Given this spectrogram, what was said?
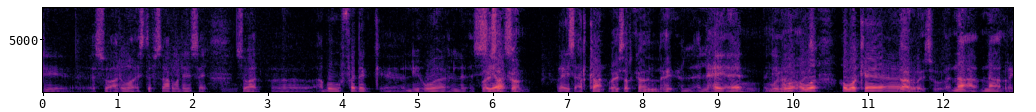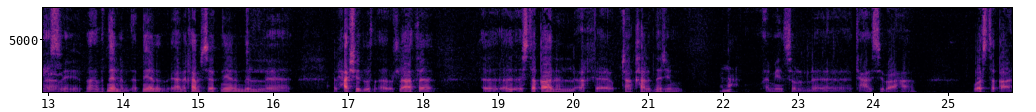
للسؤال. هو استفسار وليس سؤال. أبو فدك اللي هو رئيس السياسي. أركان. رئيس أركان. رئيس أركان الهيئة. ال- الهيئة اللي هو هو رئيس. هو ك نائب رئيس هو. نائب نائب رئيس. اثنين اثنين يعني خمسة اثنين من الحشد وث- وثلاثة آه، استقال الأخ كان خالد نجم. نعم. أمين سر اتحاد السباحة واستقال.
